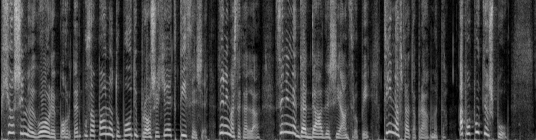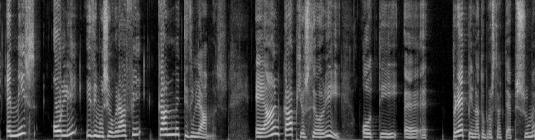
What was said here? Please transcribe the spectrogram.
ποιος είμαι εγώ ρεπόρτερ που θα πάω να του πω ότι πρόσεχε εκτίθεσε. Δεν είμαστε καλά. Δεν είναι νταντάδες οι άνθρωποι. Τι είναι αυτά τα πράγματα; Από πού και ως πού; Εμείς όλοι οι δημοσιογράφοι κάνουμε τη δουλειά μας. Εάν κάποιος θεωρεί ότι ε, πρέπει να τον προστατέψουμε,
